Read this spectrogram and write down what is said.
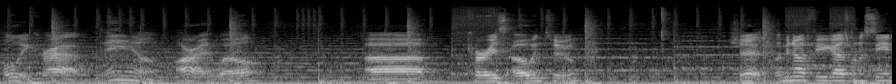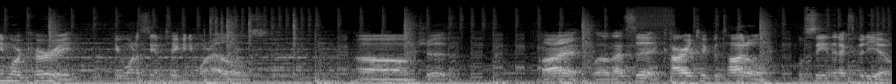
Holy crap. Damn. All right, well. Uh, Curry's 0 and 2. Shit. Let me know if you guys want to see any more Curry. If you want to see him take any more L's. Um, shit. Alright, well that's it. Kyrie took the title. We'll see you in the next video.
